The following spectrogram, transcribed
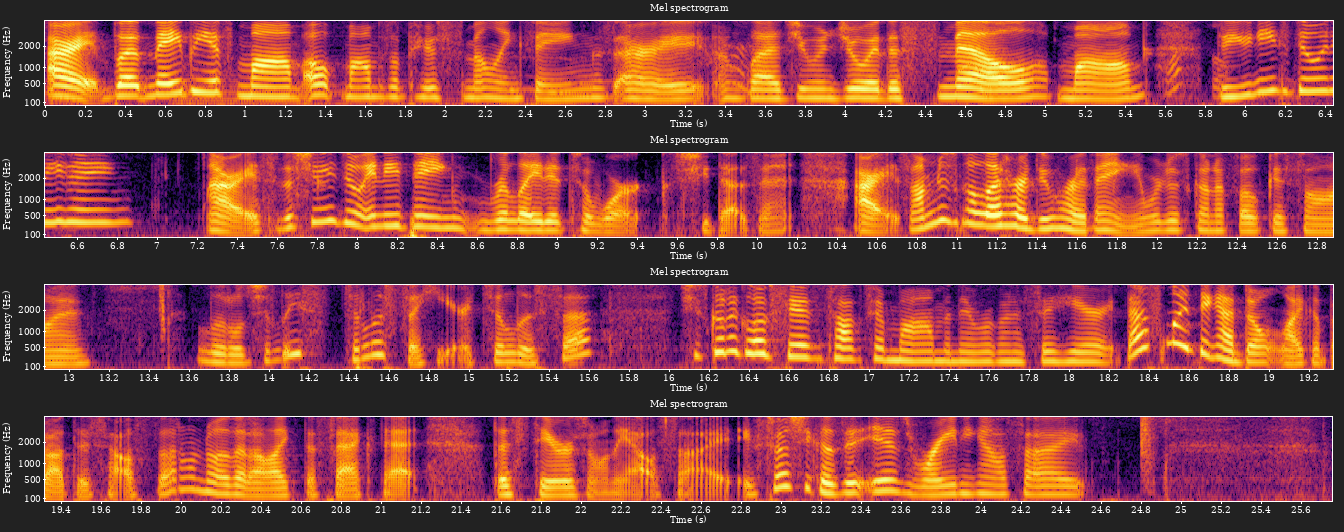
All right. But maybe if mom, oh, mom's up here smelling things. All right. I'm glad you enjoy the smell, mom. Do you need to do anything? All right, so does she do anything related to work? She doesn't. All right, so I'm just going to let her do her thing, and we're just going to focus on little Jalissa here. Jalissa, she's going to go upstairs and talk to her mom, and then we're going to sit here. That's the only thing I don't like about this house. I don't know that I like the fact that the stairs are on the outside, especially because it is raining outside.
